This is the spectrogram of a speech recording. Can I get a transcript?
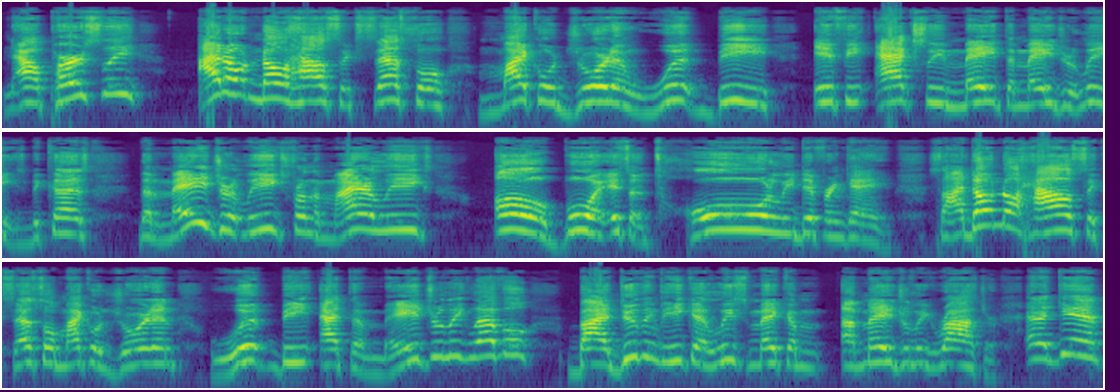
Now, personally, I don't know how successful Michael Jordan would be if he actually made the major leagues because the major leagues from the minor leagues, oh boy, it's a totally different game. So I don't know how successful Michael Jordan would be at the major league level, but I do think that he can at least make a, a major league roster. And again,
